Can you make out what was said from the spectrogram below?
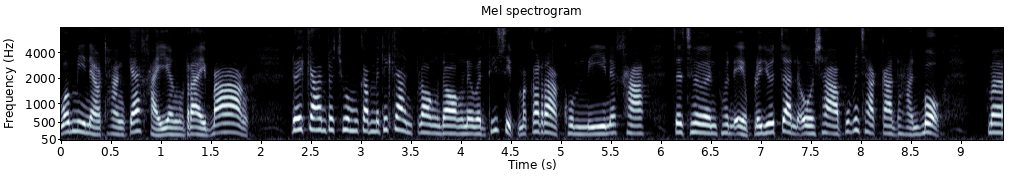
ว่ามีแนวทางแก้ไขอย่างไรบ้าง โดยการประชุมกรรมธิการปรองดองในวันที่ 10 มกราคมนี้นะคะ จะเชิญพลเอกประยุทธ์จันโอชาผู้บัญชาการทหารบกมา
